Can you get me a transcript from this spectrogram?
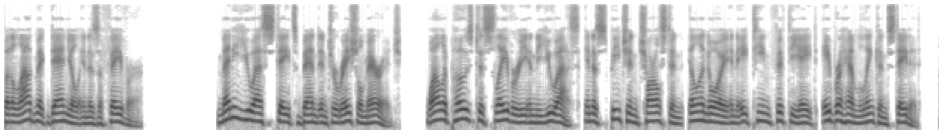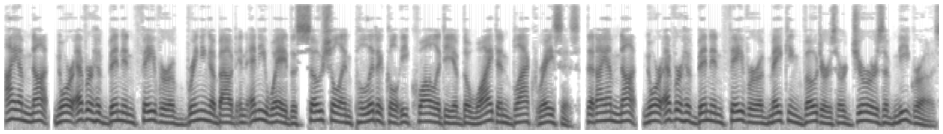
but allowed McDaniel in as a favor. Many U.S. states banned interracial marriage. While opposed to slavery in the U.S., in a speech in Charleston, Illinois in 1858, Abraham Lincoln stated, I am not, nor ever have been in favor of bringing about in any way the social and political equality of the white and black races, that I am not, nor ever have been in favor of making voters or jurors of Negroes,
